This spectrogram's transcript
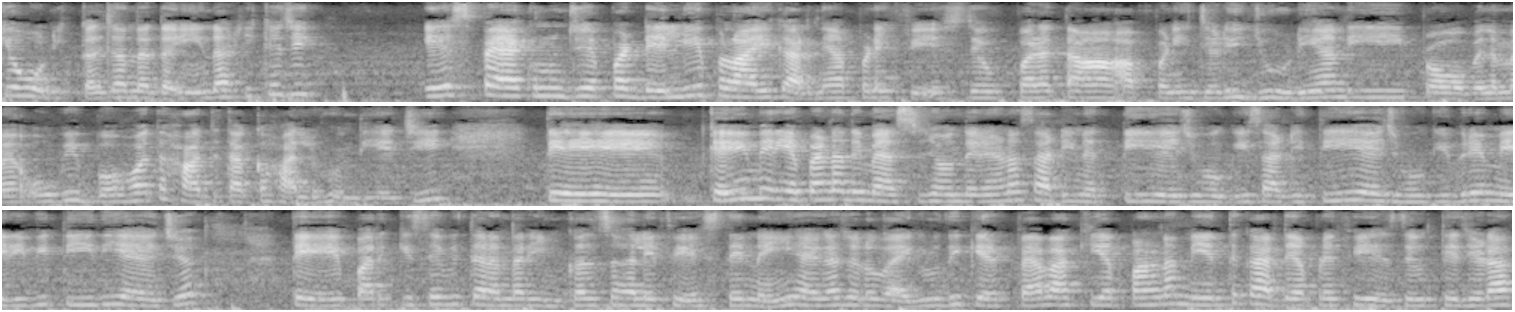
ਘਿਓ ਨਿਕਲ ਜਾਂਦਾ ਦਹੀਂ ਦਾ, ਠੀਕ ਹੈ ਜੀ? ਇਸ ਪੈਕ ਨੂੰ ਜੇ ਆਪਾਂ ਡੇਲੀ ਅਪਲਾਈ ਕਰਦੇ ਹਾਂ ਆਪਣੇ ਫੇਸ ਦੇ ਉੱਪਰ, ਤਾਂ ਆਪਣੀ ਜਿਹੜੀ ਜੂੜੀਆਂ ਦੀ ਪ੍ਰੋਬਲਮ ਹੈ, ਉਹ ਵੀ ਬਹੁਤ ਹੱਦ ਤੱਕ ਹੱਲ ਹੁੰਦੀ ਹੈ ਜੀ। ਤੇ ਕਈ ਮੇਰੀਆਂ ਭੈਣਾਂ ਦੇ ਮੈਸੇਜ ਆਉਂਦੇ ਨੇ ਨਾ ਸਾਡੀ 29 ਏਜ ਹੋ ਗਈ, ਸਾਡੀ 30 ਏਜ ਹੋ ਗਈ ਵੀਰੇ, ਮੇਰੀ ਵੀ 30 ਦੀ ਏਜ ਤੇ ਪਰ ਕਿਸੇ ਵੀ ਤਰ੍ਹਾਂ ਦਾ ਰਿੰਕਲਸ ਹਲੇ ਫੇਸ ਤੇ ਨਹੀਂ ਹੈਗਾ, ਚਲੋ ਵਾਹਿਗੁਰੂ ਦੀ ਕਿਰਪਾ ਹੈ, ਬਾਕੀ ਆਪਾਂ ਹਨਾ ਮਿਹਨਤ ਕਰਦੇ ਹਾਂ ਆਪਣੇ ਫੇਸ ਦੇ ਉੱਤੇ ਜਿਹੜਾ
